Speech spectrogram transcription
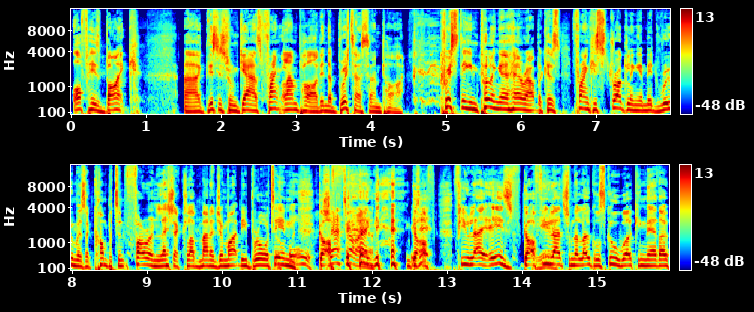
off his bike. Uh, this is from Gaz. Frank Lampard in the Brittas Empire. Christine pulling her hair out because Frank is struggling amid rumours a competent foreign leisure club manager might be brought in. Oh, a, satire. yeah, got a few. It is got a few Yeah. lads from the local school working there though,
